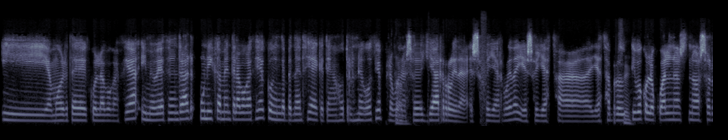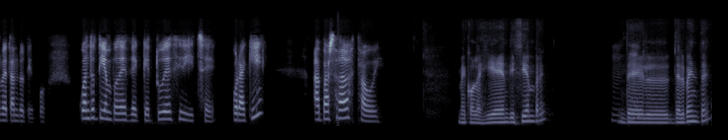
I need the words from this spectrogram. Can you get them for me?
y a muerte con la abogacía y me voy a centrar únicamente en la abogacía con independencia de que tengas otros negocios, pero bueno, eso ya rueda, eso ya rueda y eso ya está, ya está productivo, con lo cual no, absorbe tanto tiempo. ¿Cuánto tiempo desde que tú decidiste por aquí ha pasado hasta hoy? Me colegié en diciembre del, 20.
